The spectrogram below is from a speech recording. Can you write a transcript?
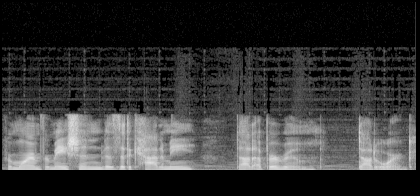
For more information, visit academy.upperroom.org.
